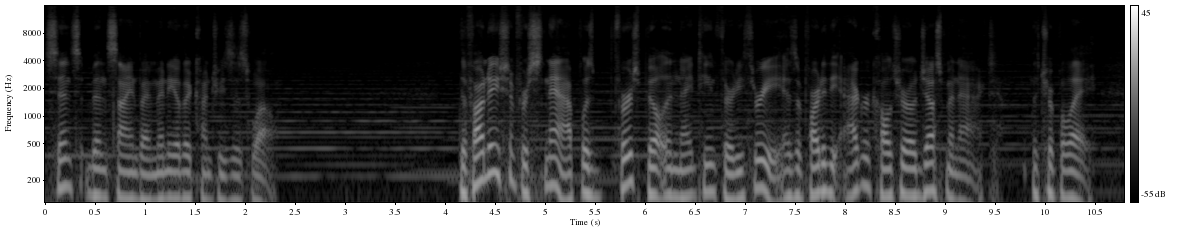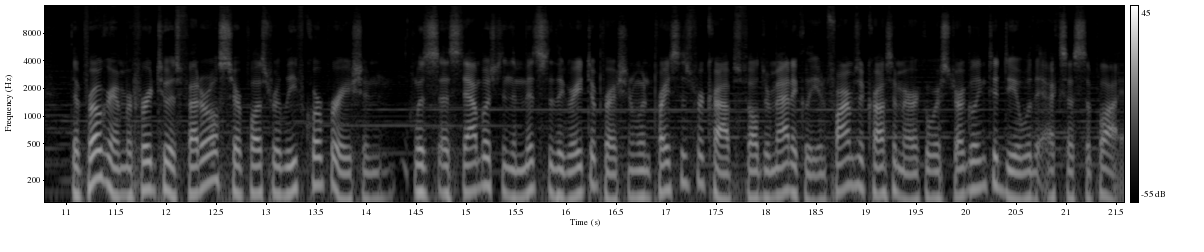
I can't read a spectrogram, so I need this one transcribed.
since been signed by many other countries as well. The foundation for SNAP was first built in 1933 as a part of the Agricultural Adjustment Act, the AAA. The program, referred to as Federal Surplus Relief Corporation, was established in the midst of the Great Depression when prices for crops fell dramatically and farms across America were struggling to deal with the excess supply.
